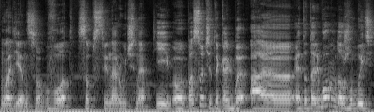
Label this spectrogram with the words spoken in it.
младенцу, вот, собственноручно. И, э, по сути, это как бы а, этот альбом должен быть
